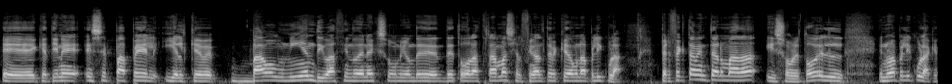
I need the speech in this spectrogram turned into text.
eh, que tiene ese papel y el que va uniendo y va haciendo de nexo unión de, todas las tramas y al final te queda una película perfectamente armada y sobre todo en una película que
